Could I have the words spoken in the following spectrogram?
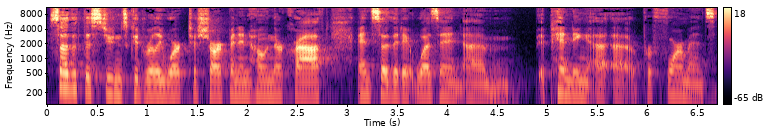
so that the students could really work to sharpen and hone their craft, and so that it wasn't um, pending a, a performance.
